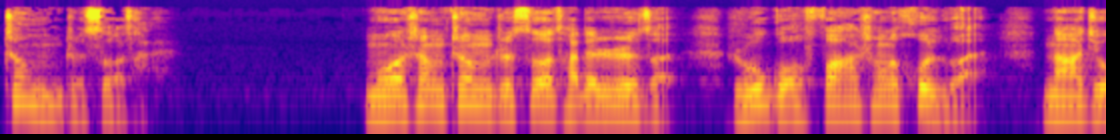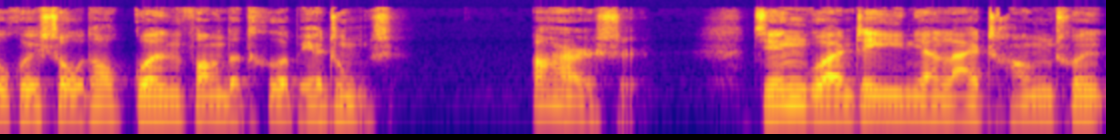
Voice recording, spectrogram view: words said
政治色彩。抹上政治色彩的日子，如果发生了混乱，那就会受到官方的特别重视。二是。尽管这一年来长春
